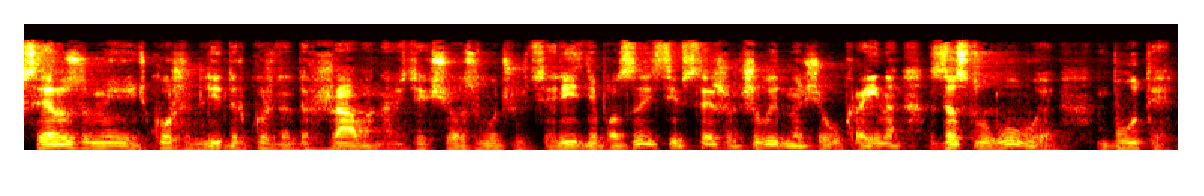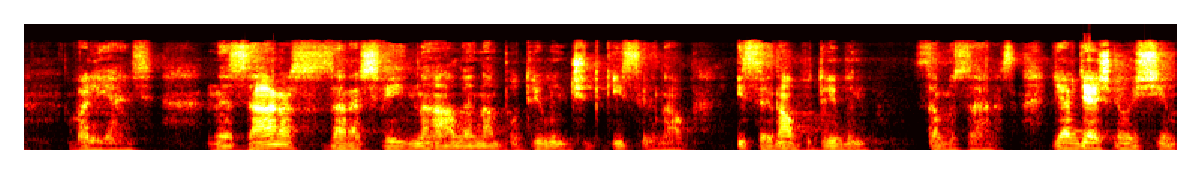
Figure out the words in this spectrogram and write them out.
все розуміють, кожен лідер, кожна держава, навіть якщо озвучуються різні позиції, все ж очевидно, що Україна заслуговує бути в альянсі. Не зараз, зараз війна, але нам потрібен чіткий сигнал. І сигнал потрібен саме зараз. Я вдячний усім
